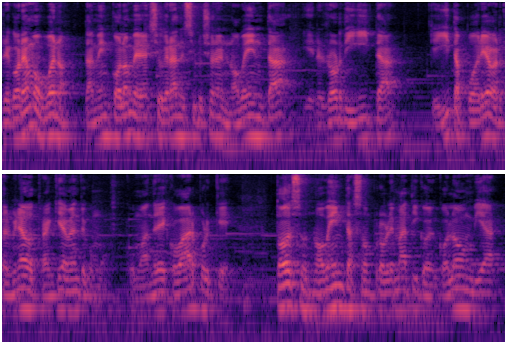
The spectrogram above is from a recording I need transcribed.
Recordemos, bueno, también Colombia había sido gran desilusión en el 90 y el error de Higuita, que Higuita podría haber terminado tranquilamente como, como Andrés Escobar, porque todos esos 90 son problemáticos en Colombia.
